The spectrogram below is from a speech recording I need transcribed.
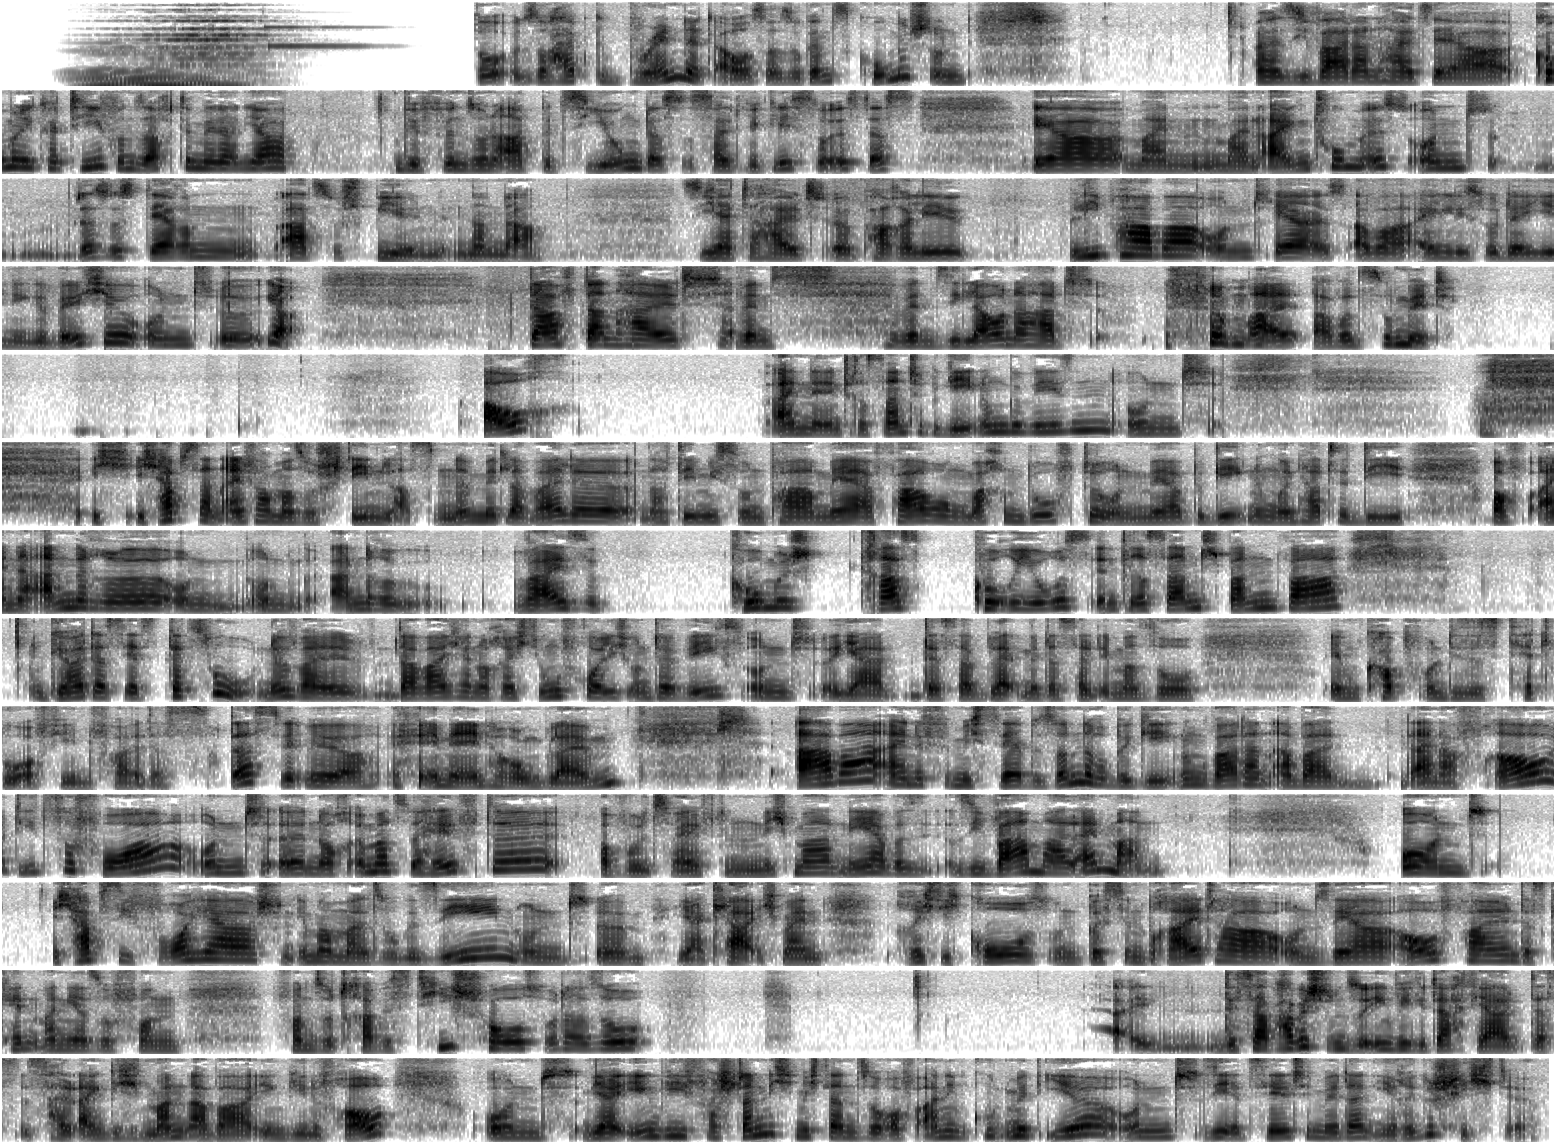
So, so halb gebrandet aus, also ganz komisch. Und äh, sie war dann halt sehr kommunikativ und sagte mir dann, ja, wir führen so eine Art Beziehung, dass es halt wirklich so ist, dass er mein, mein Eigentum ist und das ist deren Art zu spielen miteinander. Sie hätte halt äh, parallel Liebhaber und er ist aber eigentlich so derjenige welche und äh, ja, darf dann halt, wenn's, wenn sie Laune hat, mal ab und zu mit auch eine interessante Begegnung gewesen und ich, ich habe es dann einfach mal so stehen lassen. Ne? Mittlerweile, nachdem ich so ein paar mehr Erfahrungen machen durfte und mehr Begegnungen hatte, die auf eine andere und, und andere Weise komisch, krass, kurios, interessant, spannend war, gehört das jetzt dazu, ne? weil da war ich ja noch recht jungfräulich unterwegs und ja, deshalb bleibt mir das halt immer so im Kopf und dieses Tattoo auf jeden Fall. Das, das wird mir in Erinnerung bleiben. Aber eine für mich sehr besondere Begegnung war dann aber mit einer Frau, die zuvor und äh, noch immer zur Hälfte, obwohl zur Hälfte noch nicht mal, nee, aber sie, sie war mal ein Mann. Und ich habe sie vorher schon immer mal so gesehen und ähm, ja klar, ich meine, richtig groß und ein bisschen breiter und sehr auffallend, das kennt man ja so von, von so Travestie-Shows oder so deshalb habe ich schon so irgendwie gedacht, ja, das ist halt eigentlich ein Mann, aber irgendwie eine Frau. Und ja, irgendwie verstand ich mich dann so auf Anhieb gut mit ihr und sie erzählte mir dann ihre Geschichte.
